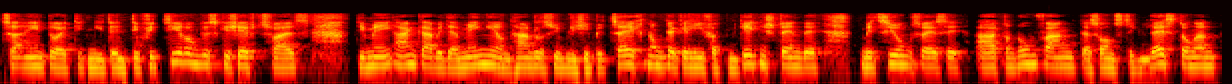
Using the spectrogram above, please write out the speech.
zur eindeutigen Identifizierung des Geschäftsfalls, die Angabe der Menge und handelsübliche Bezeichnung der gelieferten Gegenstände beziehungsweise Art und Umfang der sonstigen Leistungen,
